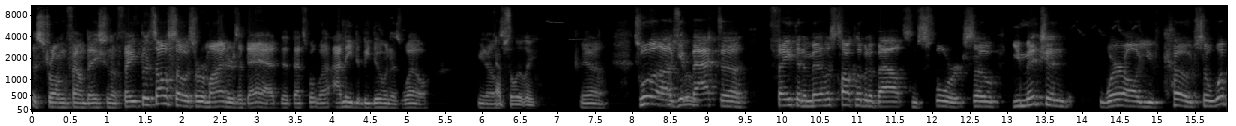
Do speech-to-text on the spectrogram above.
a strong foundation of faith but it's also it's a reminder as a dad that that's what i need to be doing as well you know absolutely yeah so we'll uh, get back to faith in a minute. Let's talk a little bit about some sports. So you mentioned where all you've coached. So what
